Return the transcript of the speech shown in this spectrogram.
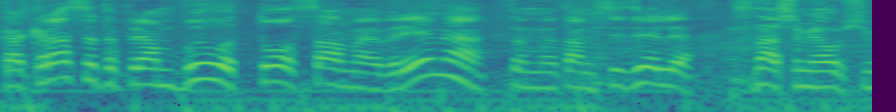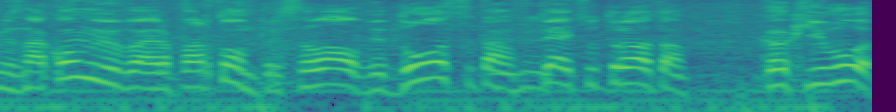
Как раз это прям было то самое время. Мы там сидели с нашими общими знакомыми в аэропорту, он присылал видосы там в 5 утра, там, как его,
